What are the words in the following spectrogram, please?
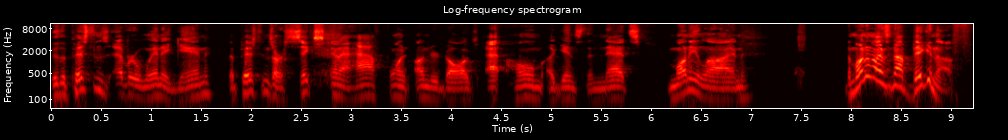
do the Pistons ever win again? The Pistons are six and a half point underdogs at home against the Nets. Money line, the money line's not big enough.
